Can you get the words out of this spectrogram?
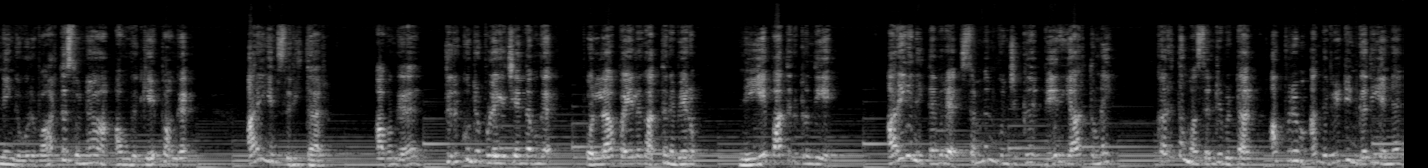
நீங்க ஒரு வார்த்தை சொன்னா அவங்க கேட்பாங்க. அரையன் சிரித்தார். அவங்க திருக்குன்ற பிள்ளையை சேர்ந்தவங்க. பொல்லா பயலுக அத்தனை பேரும். நீயே பாத்துக்கிட்டு இருந்தியே. அரையனை தவிர செம்மன் குஞ்சுக்கு வேறு யார் துணை? கருத்தம்மா சென்று விட்டால் அப்புறம் அந்த வீட்டின் கதி என்ன?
